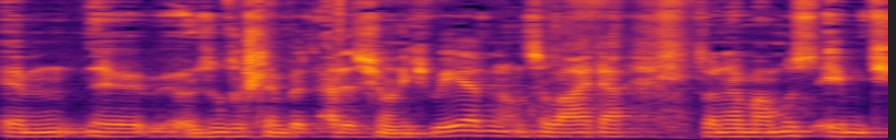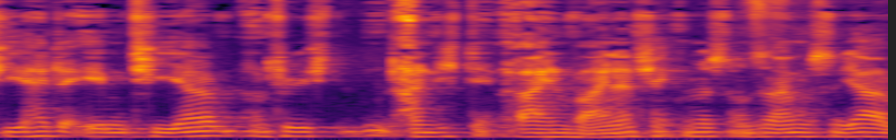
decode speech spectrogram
ähm, äh, so, so schlimm wird alles schon nicht werden und so weiter, sondern man muss eben hier, hätte eben hier natürlich eigentlich den rein einen Wein einschenken müssen und sagen müssen, ja,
